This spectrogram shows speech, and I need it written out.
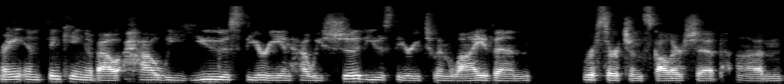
right? And thinking about how we use theory and how we should use theory to enliven research and scholarship um,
